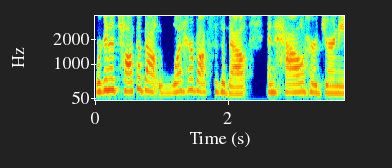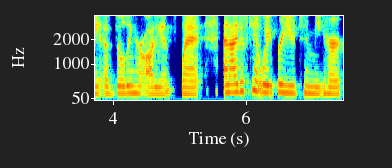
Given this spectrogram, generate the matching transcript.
We're going to talk about what her box is about and how her journey of building her audience went. And I just can't wait for you to meet her.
